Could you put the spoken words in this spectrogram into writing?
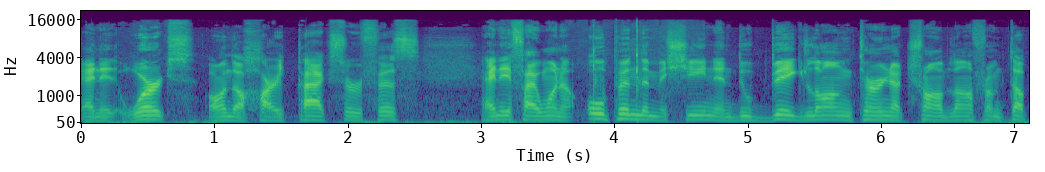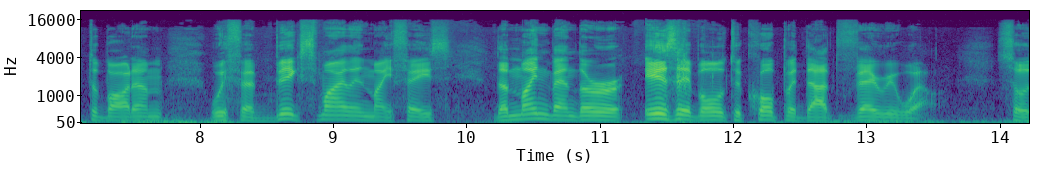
and it works on the hard pack surface. And if I want to open the machine and do big long turn at Tremblant from top to bottom with a big smile in my face, the Mindbender is able to cope with that very well. So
